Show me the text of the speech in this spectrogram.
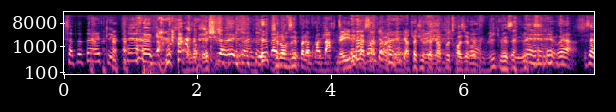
Ça ne peut pas être les... Je n'en faisais pas la première. Mais il est la cinquième République, Arthur Je suis peut-être un peu Troisième République, mais c'est... voilà. ça-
